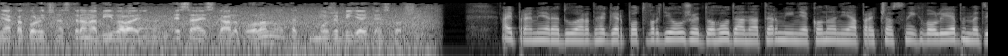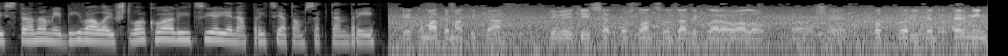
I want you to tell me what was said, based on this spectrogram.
nejaká koaličná strana, bývala ja neviem, SAS alebo Olano, tak môže byť aj ten skorší. Aj premiér Eduard Heger potvrdil, že dohoda na termíne konania predčasných volieb medzi stranami bývalej štvorkoalície je na 30. septembri. Je to matematika. 90 poslancov zadeklarovalo, e, že podporí tento termín,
